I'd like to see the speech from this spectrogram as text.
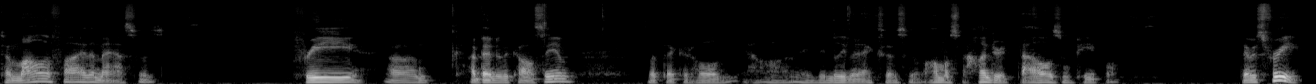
to mollify the masses. Free, um, I've been to the Colosseum, what that could hold, uh, they believe in excess of almost 100,000 people. That was free.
